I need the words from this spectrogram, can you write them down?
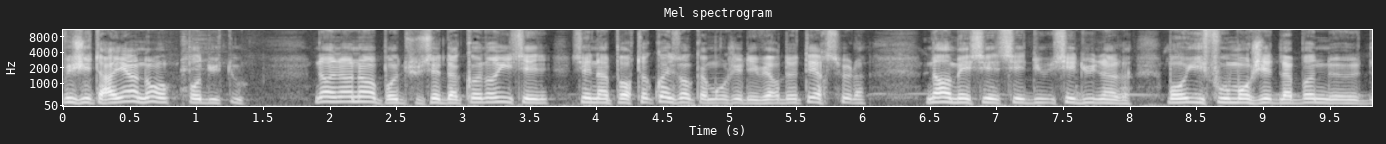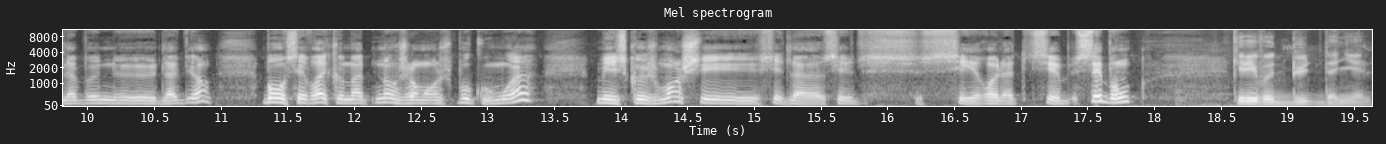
Végétarien, non, pas du tout. Non, non, non. C'est de la connerie, c'est n'importe quoi. Ils ont qu'à manger des vers de terre, ceux-là. Non, mais c'est du, du. Bon, il faut manger de la bonne, euh, de la bonne, euh, de la viande. Bon, c'est vrai que maintenant j'en mange beaucoup moins, mais ce que je mange, c'est c'est de la, c'est bon. Quel est votre but, Daniel?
